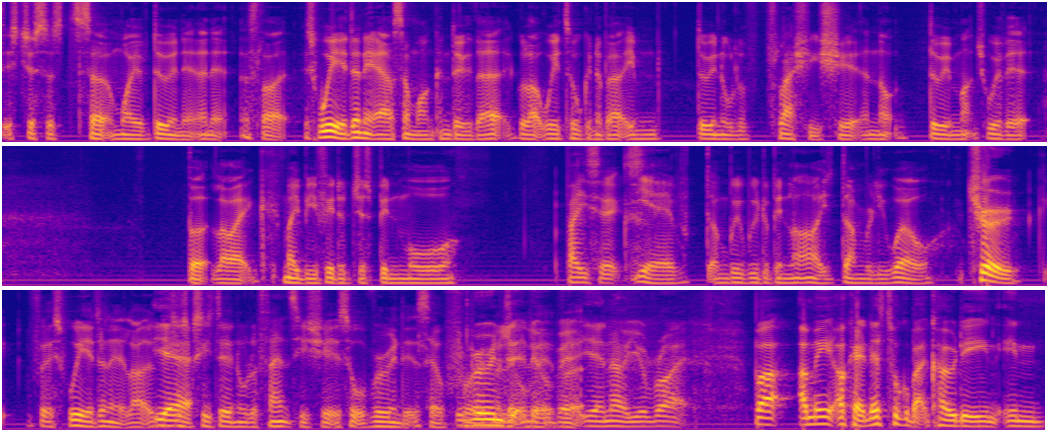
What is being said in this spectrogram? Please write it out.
it's just a certain way of doing it, and it? It's like it's weird, isn't it? How someone can do that? Like we're talking about him doing all the flashy shit and not doing much with it. But like maybe if it had just been more, Basics. yeah, and we would have been like, oh, he's done really well. True. But it's weird, isn't it? Like Yeah. just he's doing all the fancy shit, it sort of ruined itself. For It ruined it a little bit. but- Yeah, no, you're right. But I mean, okay, let's talk about Cody in, in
